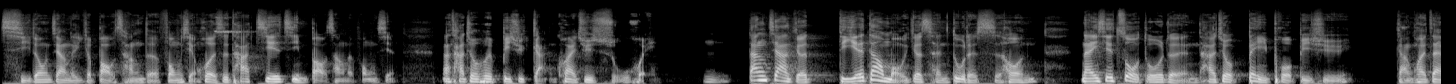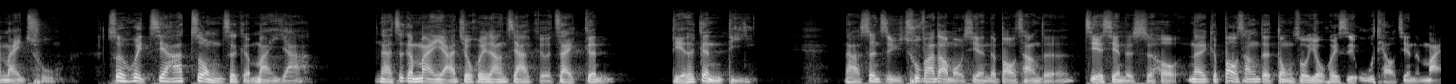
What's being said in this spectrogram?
启动这样的一个爆仓的风险，或者是它接近爆仓的风险，那他就会必须赶快去赎回。嗯，当价格。跌到某一个程度的时候，那一些做多的人他就被迫必须赶快再卖出，所以会加重这个卖压。那这个卖压就会让价格再更跌得更低。那甚至于触发到某些人的爆仓的界限的时候，那一个爆仓的动作又会是无条件的卖，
